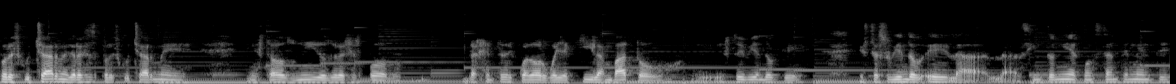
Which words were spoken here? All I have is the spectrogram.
por escucharme, gracias por escucharme en Estados Unidos, gracias por la gente de Ecuador, Guayaquil, Ambato. Eh, estoy viendo que está subiendo eh, la, sintonía constantemente.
